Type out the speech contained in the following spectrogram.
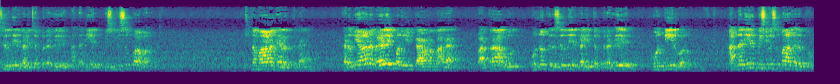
சிறுநீர் கழிச்ச பிறகு அந்த நீர் பிசுபிசுப்பா வரும். உஷ்ணமான நேரத்துல கடுமையான வேலை பழுவின் காரணமாக பார்த்தா ஒன்றுக்கு சிறுநீர் கழித்த பிறகு ஒரு நீர் வரும். அந்த நீர் பிசுபிசுப்பாக இருக்கும்.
